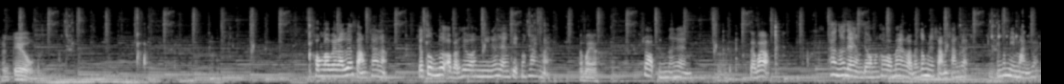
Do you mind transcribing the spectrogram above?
thank you ของเราเวลาเลือกสามชั้นอะ จะต้องเลือกเอาแบบที่ว่ามีเนื้อแดงติดมากๆหน่อยทำไมอะ ชอบเป็นเนื้อแดงอืมแต่ว่าถ้าเนื้อแดงอย่างเดียวมันก็ไม่อร่อยมันต้องมีสามชั้นด้วยอืมมันต้องมีมันด้วย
